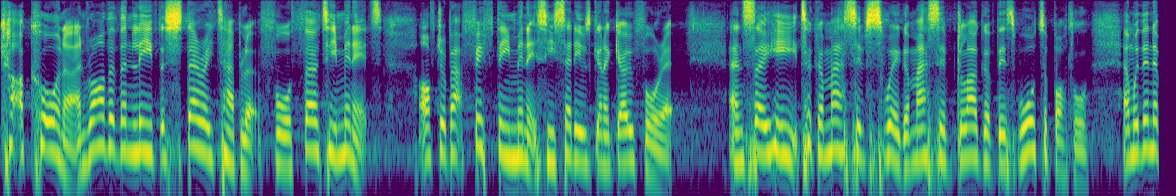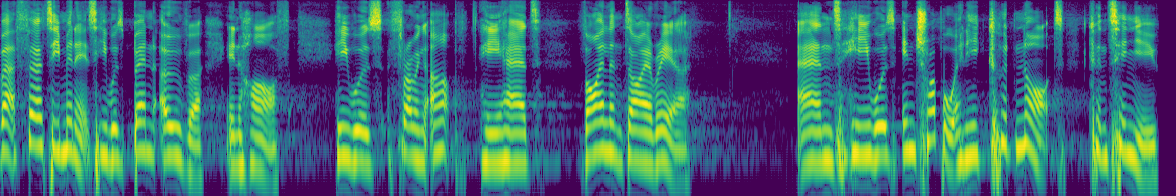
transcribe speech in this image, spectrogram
cut a corner, and rather than leave the Steri tablet for 30 minutes, after about 15 minutes, he said he was going to go for it. And so he took a massive swig, a massive glug of this water bottle. And within about 30 minutes, he was bent over in half. He was throwing up, he had violent diarrhea, and he was in trouble, and he could not continue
